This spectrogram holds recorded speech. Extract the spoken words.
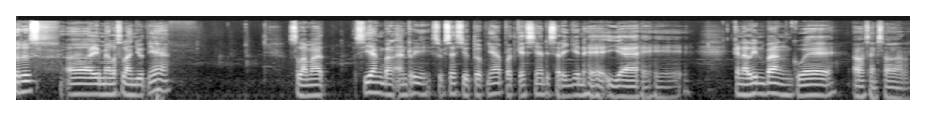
Terus uh, email selanjutnya Selamat siang Bang Andri Sukses Youtube-nya, podcastnya diseringin Hehe, iya hehe Kenalin Bang, gue Oh sensor.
